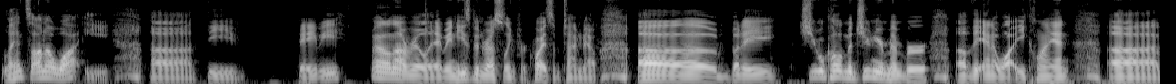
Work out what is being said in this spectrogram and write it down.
lance Anoa'i, uh the baby well, not really. I mean, he's been wrestling for quite some time now. Uh, but a we'll call him a junior member of the Anoa'i clan. Uh,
